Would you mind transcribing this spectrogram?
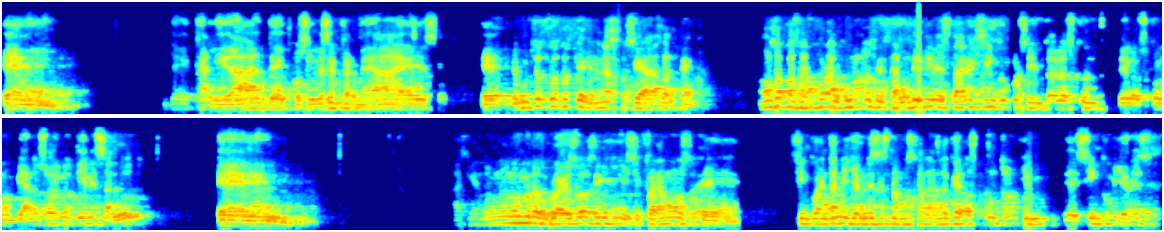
eh, de calidad, de posibles enfermedades, de muchas cosas que vienen asociadas al tema. Vamos a pasar por algunos. En salud y bienestar, el 5% de los, de los colombianos hoy no tienen salud. Eh, haciendo unos números gruesos y, si fuéramos 50 eh, millones, estamos hablando que 2.5 millones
